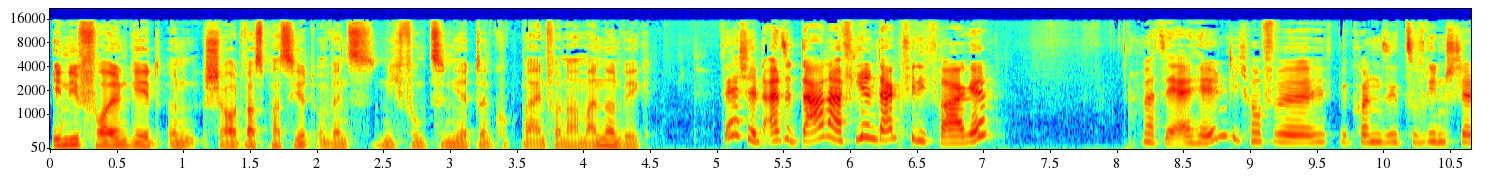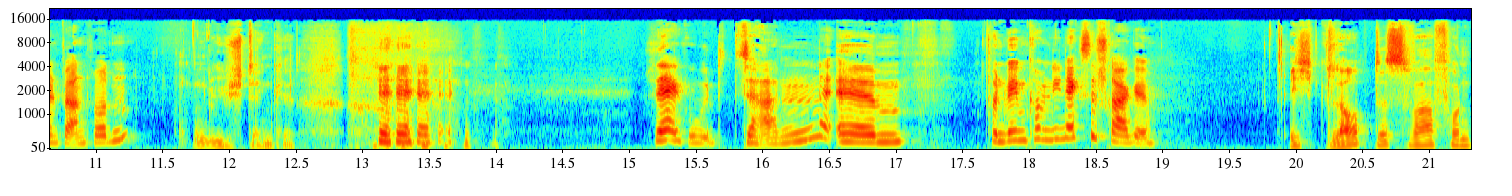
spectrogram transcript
in die Vollen geht und schaut, was passiert. Und wenn es nicht funktioniert, dann guckt man einfach nach einem anderen Weg. Sehr schön. Also Dana, vielen Dank für die Frage. War sehr erhellend. Ich hoffe, wir konnten sie zufriedenstellend beantworten. Ich denke. sehr gut. Dann, ähm, von wem kommt die nächste Frage? Ich glaube, das war von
